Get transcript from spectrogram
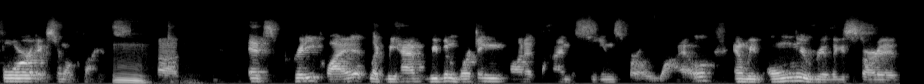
for external clients. Mm. Um, it's pretty quiet. Like we have, we've been working on it behind the scenes for a while, and we've only really started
